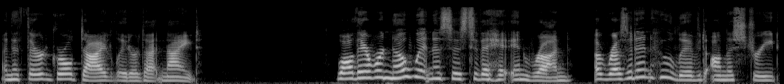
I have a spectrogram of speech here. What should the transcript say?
and the third girl died later that night. While there were no witnesses to the hit and run, a resident who lived on the street,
